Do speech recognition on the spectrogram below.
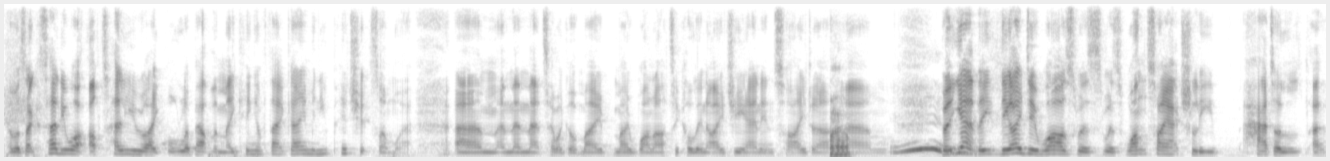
and was like, "I tell you what, I'll tell you like all about the making of that game, and you pitch it somewhere." Um, and then that's how I got my, my one article in IGN Insider. Wow. Um, but yeah, the the idea was was was once I actually had a, a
